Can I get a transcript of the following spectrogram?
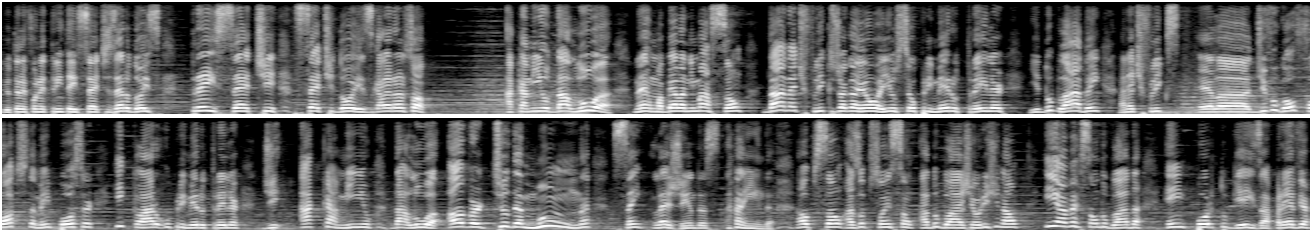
e o telefone é 3702 3772. Galera, olha só, a Caminho da Lua, né? Uma bela animação da Netflix já ganhou aí o seu primeiro trailer e dublado, hein? A Netflix, ela divulgou fotos também, pôster e claro, o primeiro trailer de A Caminho da Lua, Over to the Moon, né? Sem legendas ainda. A opção, as opções são a dublagem original e a versão dublada em português. A prévia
